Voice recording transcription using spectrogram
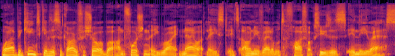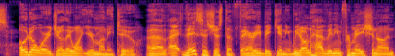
Well, I'd be keen to give this a go for sure, but unfortunately, right now at least, it's only available to Firefox users in the US. Oh, don't worry, Joe. They want your money too. Uh, I, this is just the very beginning. We don't have any information on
